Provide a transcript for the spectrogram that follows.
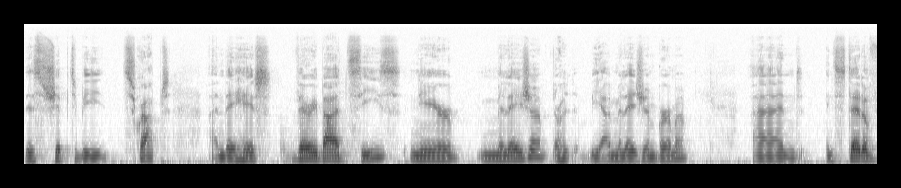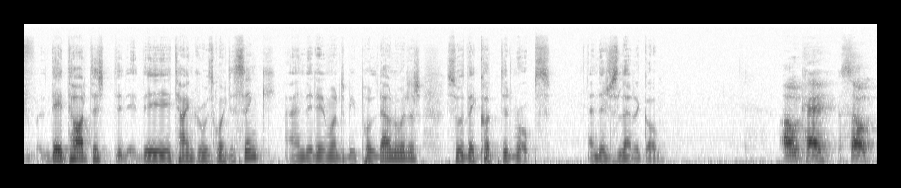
this ship to be scrapped, and they hit very bad seas near Malaysia, or yeah, Malaysia and Burma, and instead of they thought the, the tanker was going to sink, and they didn't want to be pulled down with it, so they cut the ropes and they just let it go. Okay, so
